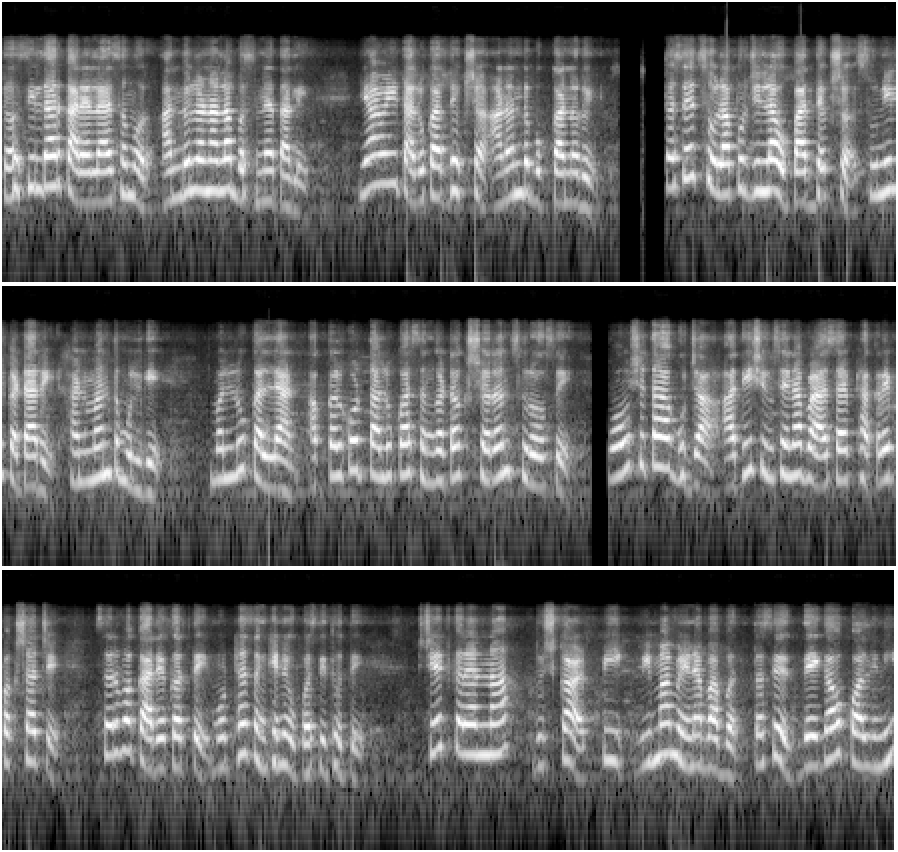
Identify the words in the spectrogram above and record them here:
तहसीलदार कार्यालयासमोर आंदोलनाला बसण्यात आले. यावेळी तालुकाध्यक्ष आनंद बुक्कानरे तसेच सोलापूर जिल्हा उपाध्यक्ष सुनील कटारे हनुमंत मुलगे मल्लू कल्याण अक्कलकोट तालुका संघटक शरण सुरवसे वंशतः गुजा आदी शिवसेना बाळासाहेब ठाकरे पक्षाचे सर्व कार्यकर्ते मोठ्या संख्येने उपस्थित होते. शेतकऱ्यांना दुष्काळ पीक विमा मिळण्याबाबत तसेच देगाव कॉलनी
